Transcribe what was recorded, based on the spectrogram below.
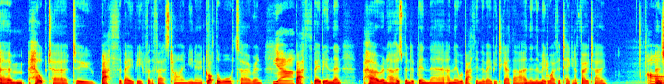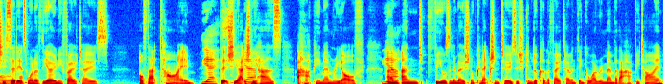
um, helped her to bath the baby for the first time. You know, had got the water and yeah, bath the baby, and then her and her husband had been there and they were bathing the baby together and then the midwife had taken a photo oh. and she said it's one of the only photos of that time yes, that she actually yeah. has a happy memory of yeah. and, and feels an emotional connection to so she can look at the photo and think oh i remember that happy time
